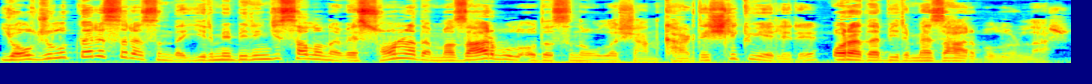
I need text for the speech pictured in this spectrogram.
Yolculukları sırasında 21. salona ve sonra da Mazarbul odasına ulaşan kardeşlik üyeleri orada bir mezar bulurlar.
